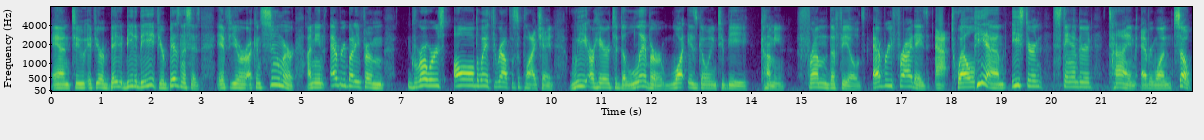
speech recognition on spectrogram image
And to if you're a B2B, if you're businesses, if you're a consumer, I mean, everybody from growers all the way throughout the supply chain. We are here to deliver what is going to be coming from the fields every Fridays at 12 p.m. Eastern Standard Time, everyone. So,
